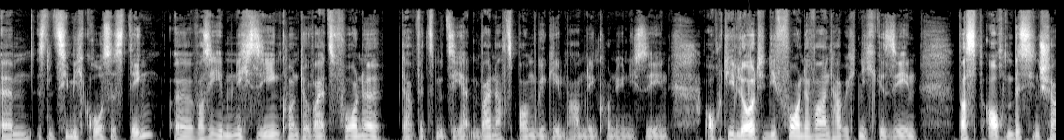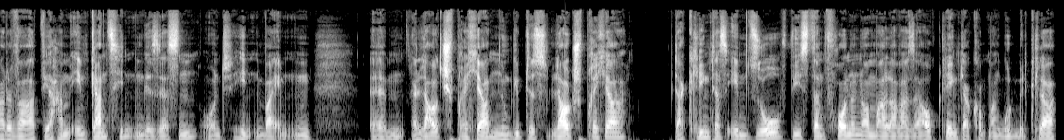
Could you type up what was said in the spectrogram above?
Ähm, ist ein ziemlich großes Ding. Äh, was ich eben nicht sehen konnte, war jetzt vorne, da wird es mit Sicherheit einen Weihnachtsbaum gegeben haben, den konnte ich nicht sehen. Auch die Leute, die vorne waren, habe ich nicht gesehen. Was auch ein bisschen schade war, wir haben eben ganz hinten gesessen und hinten war eben ein ähm, Lautsprecher. Nun gibt es Lautsprecher, da klingt das eben so, wie es dann vorne normalerweise auch klingt. Da kommt man gut mit klar.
